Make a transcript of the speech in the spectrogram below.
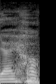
也好。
